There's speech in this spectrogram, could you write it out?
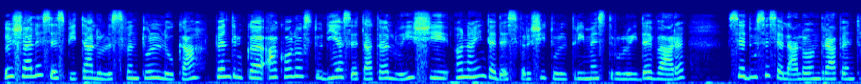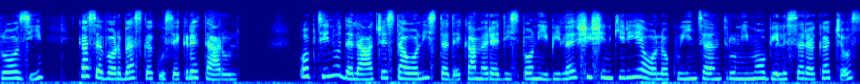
Își alese spitalul Sfântul Luca pentru că acolo studiase tatălui și, înainte de sfârșitul trimestrului de vară, se dusese la Londra pentru o zi ca să vorbească cu secretarul. Obținu de la acesta o listă de camere disponibile și-și închirie o locuință într-un imobil sărăcăcios,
